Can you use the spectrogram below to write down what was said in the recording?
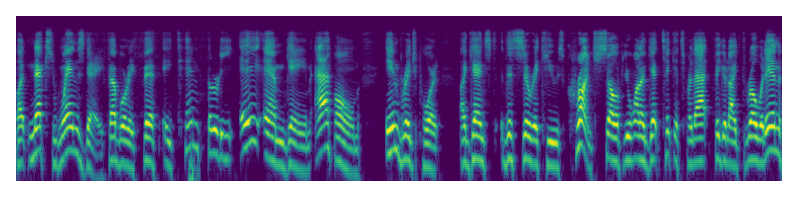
But next Wednesday, February 5th, a 10:30 a.m. game at home in Bridgeport against the Syracuse Crunch. So if you want to get tickets for that, figured I'd throw it in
